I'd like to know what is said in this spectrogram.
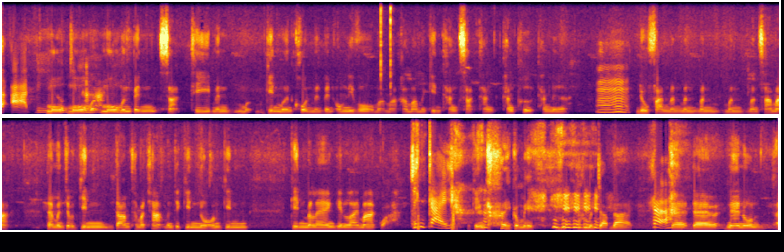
สะอาดดีหมูเขาหมูกินอาารหมูมันเป็นสัตว์ที่มันกินเหมือนคนมันเป็นอมนิโวมามาเข้ามามันกินทั้งสัตว์ทั้งทั้งพืชทั้งเนื้ออืมดูฟันมันมันมันมันมันสามารถ แต่มันจะกินตามธรรมชาติ มันจะกินหนอนกิน กินแมลงกินอะไรมากกว่า กินไก่ กินไก่ก็มีมันจับได้ค่ะแต่แต่แน่นอนไอ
